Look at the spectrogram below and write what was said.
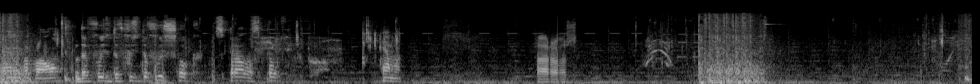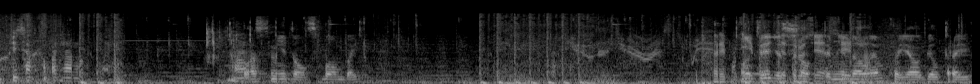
Я не попал. Дофусь, дофусь, дофусь, шок. Справа, справа. Яма. Хорош. 50 хп джамбо. Ласт мидл с бомбой. Ребята, Вот видишь, шок, ты мне дал эмку, я убил троих.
